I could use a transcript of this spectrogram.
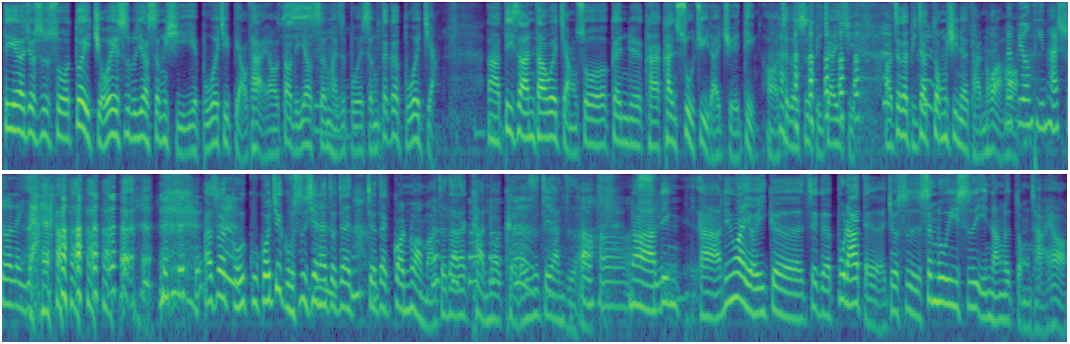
第二就是说对九月是不是要升息也不会去表态哦，到底要升还是不会升，这个不会讲。那第三，他会讲说，跟着看看数据来决定啊，这个是比较一起啊，这个比较中性的谈话。那不用听他说了呀。他说国国国际股市现在就在就在观望嘛，就大家看的话，可能是这样子哈。那另啊，另外有一个这个布拉德，就是圣路易斯银行的总裁哈，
